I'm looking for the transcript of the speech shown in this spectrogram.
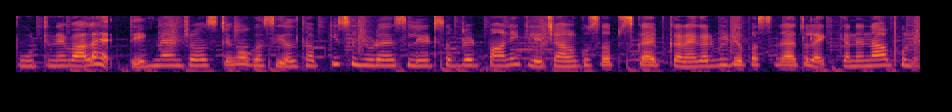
फूटने वाला है। देखना इंटरेस्टिंग इंटरेस्टिंग होगा सीएल से जुड़ा है लेटेस्ट अपडेट पाने के लिए चैनल को सब्सक्राइब करें। अगर वीडियो पसंद आए तो लाइक करना ना भूलें।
